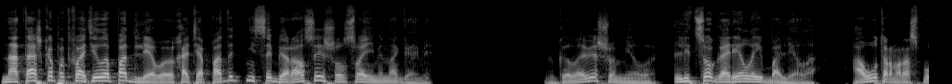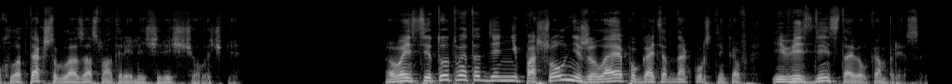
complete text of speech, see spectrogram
Наташка подхватила под левую, хотя падать не собирался и шел своими ногами. В голове шумело, лицо горело и болело, а утром распухло так, что глаза смотрели через щелочки. В институт в этот день не пошел, не желая пугать однокурсников, и весь день ставил компрессы.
